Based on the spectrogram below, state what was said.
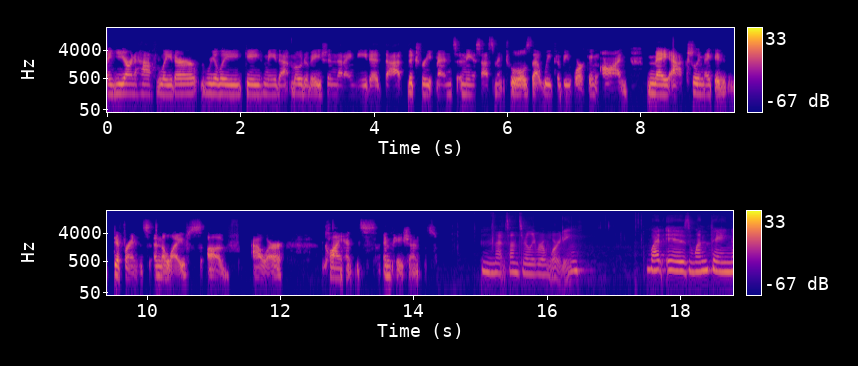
a year and a half later really gave me that motivation that I needed that the treatments and the assessment tools that we could be working on may actually make a difference in the lives of our clients and patients. Mm, that sounds really rewarding. What is one thing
